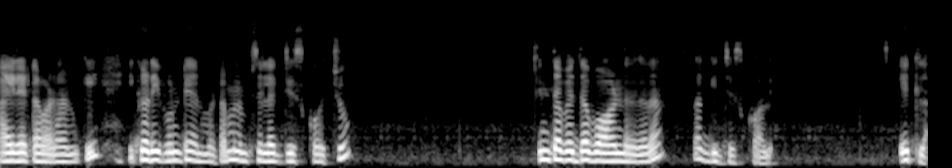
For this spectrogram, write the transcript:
హైలైట్ అవ్వడానికి. ఇక్కడ ఇవి ఉంటాయి అనమాట మనం సెలెక్ట్ చేసుకోవచ్చు. ఇంత పెద్ద బాగుండదు కదా తగ్గించేసుకోవాలి. ఇట్లా.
